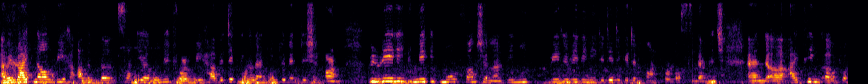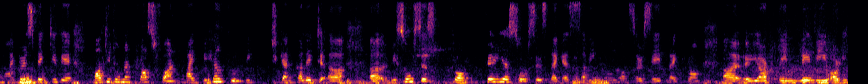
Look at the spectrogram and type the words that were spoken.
I mean, right now we under the Santiago network, we have a technical and implementation arm. We really, to make it more functional, we need really, really need a dedicated fund for loss and damage. And uh, I think uh, from my perspective, a multi-donor trust fund might be helpful, which can collect uh, uh, resources from various sources, like as Saleem sir said, like from uh, a yard plane levy, or it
